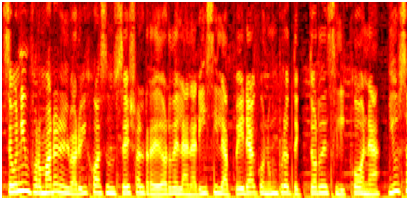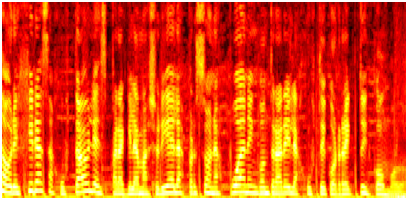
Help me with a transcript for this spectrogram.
Según informaron, el barbijo hace un sello alrededor de la nariz y la pera con un protector de silicona y usa orejeras ajustables para que la mayoría de las personas puedan encontrar el ajuste correcto y cómodo.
